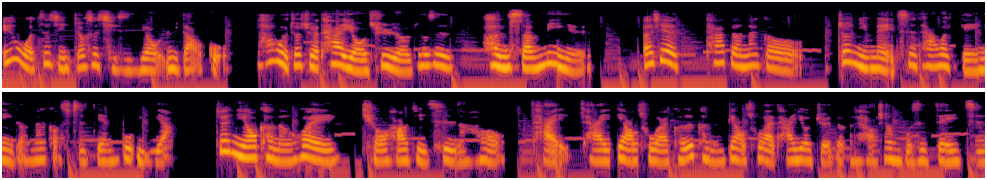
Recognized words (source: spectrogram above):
因为我自己就是其实也有遇到过，然后我就觉得太有趣了，就是很神秘耶，而且他的那个，就你每次他会给你的那个时间不一样。就你有可能会求好几次，然后才才掉出来，可是可能掉出来，他又觉得好像不是这一只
